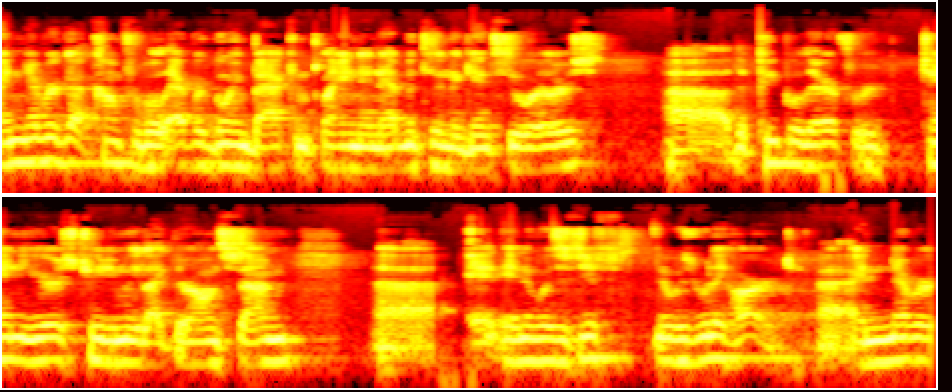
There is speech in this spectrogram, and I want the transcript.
I never got comfortable ever going back and playing in Edmonton against the Oilers. Uh, the people there for ten years treated me like their own son. Uh, and, and, it was just it was really hard. I never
